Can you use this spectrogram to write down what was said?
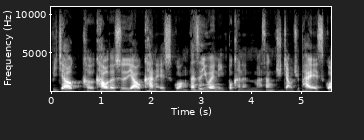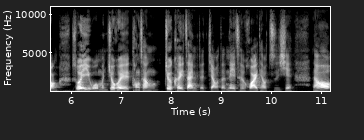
比较可靠的是要看 X 光，但是因为你不可能马上去脚去拍 X 光，所以我们就会通通常就可以在你的脚的内侧画一条直线，然后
